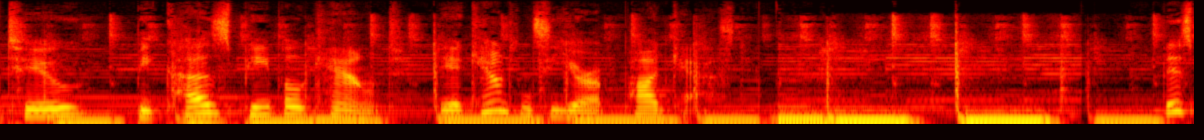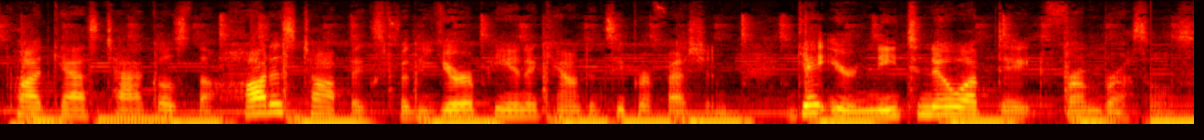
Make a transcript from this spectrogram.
to Because People Count, the Accountancy Europe podcast. This podcast tackles the hottest topics for the European accountancy profession. Get your need to know update from Brussels.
